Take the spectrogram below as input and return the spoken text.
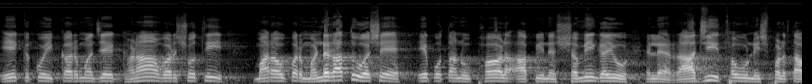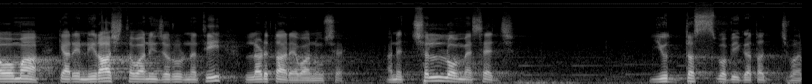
એક કોઈ કર્મ જે ઘણા વર્ષોથી મારા ઉપર મંડરાતું હશે, એ પોતાનું ફળ આપીને શમી ગયું, એટલે રાજી થવું નિષ્ફળતાઓમાં ક્યારે નિરાશ થવાની જરૂર નથી, લડતા રહેવાનું છે. અને છેલ્લો મેસેજ યુદ્ધસ્વ વિગત જ્વર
